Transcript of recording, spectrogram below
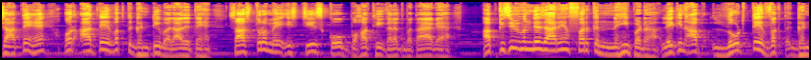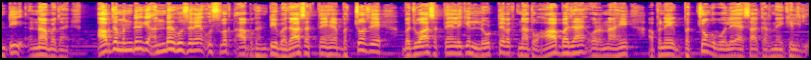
जाते हैं और आते वक्त घंटी बजा देते हैं। शास्त्रों में इस चीज़ को बहुत ही गलत बताया गया है। आप किसी भी मंदिर जा रहे हैं, फ़र्क नहीं पड़ रहा, लेकिन आप लौटते वक्त घंटी ना बजाएँ। आप जब मंदिर के अंदर घुस रहे हैं, उस वक्त आप घंटी बजा सकते हैं, बच्चों से बजवा सकते हैं, लेकिन लौटते वक्त ना तो आप बजाएँ और ना ही अपने बच्चों को बोले ऐसा करने के लिए।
